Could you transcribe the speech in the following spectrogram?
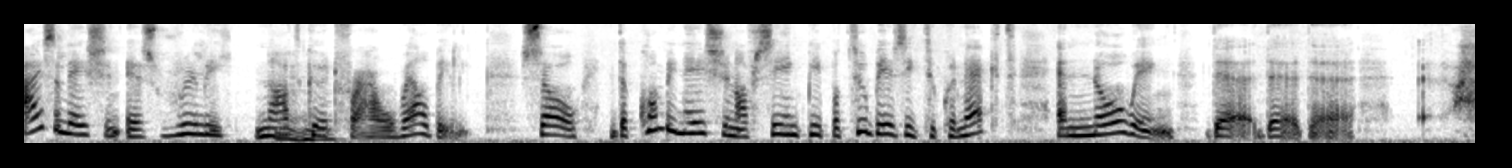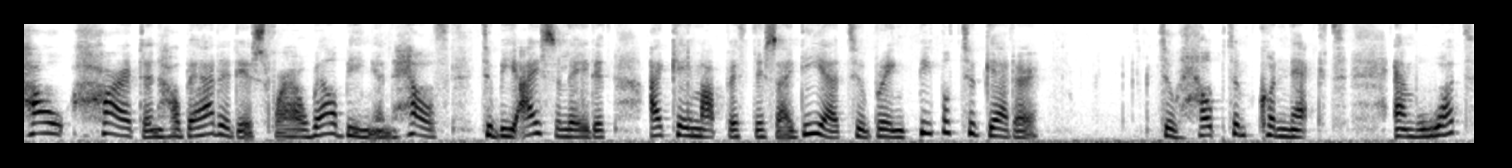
Isolation is really not mm-hmm. good for our well being. So, the combination of seeing people too busy to connect and knowing the, the, the, uh, how hard and how bad it is for our well being and health to be isolated, I came up with this idea to bring people together to help them connect. And what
